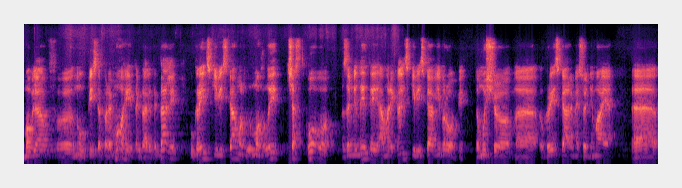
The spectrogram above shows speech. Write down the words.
мовляв, е, ну після перемоги і так далі. Так далі, українські війська могли частково замінити американські війська в Європі, тому що е, українська армія сьогодні має. е, е,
